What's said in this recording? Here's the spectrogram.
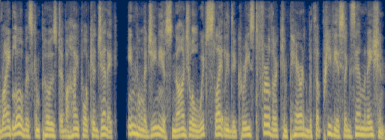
right lobe is composed of a hypoechogenic, inhomogeneous nodule which slightly decreased further compared with the previous examination.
